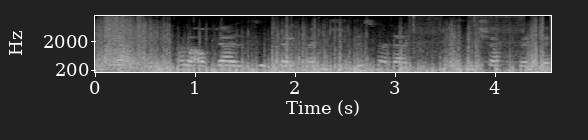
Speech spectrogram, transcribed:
im Meer. Aber auch da ist es sag ich mal, nicht, dass man da nicht schaffen könnte.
